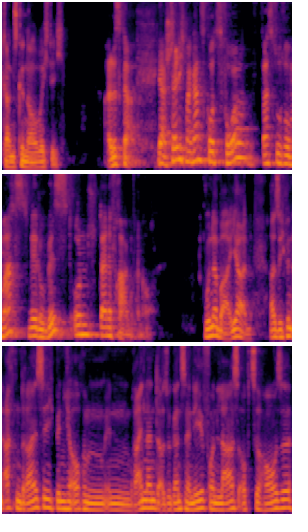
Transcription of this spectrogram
Ganz genau, richtig. Alles klar. Ja, stell dich mal ganz kurz vor, was du so machst, wer du bist und deine Fragen dann auch. Wunderbar, ja. Also ich bin 38, bin hier auch im, im Rheinland, also ganz in der Nähe von Lars, auch zu Hause.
